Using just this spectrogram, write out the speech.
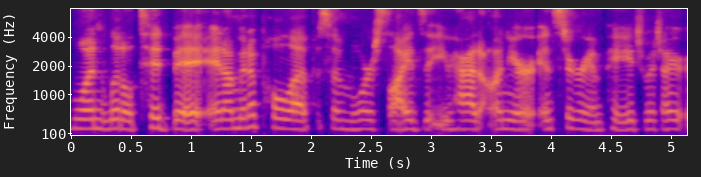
one little tidbit. And I'm going to pull up some more slides that you had on your Instagram page, which I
